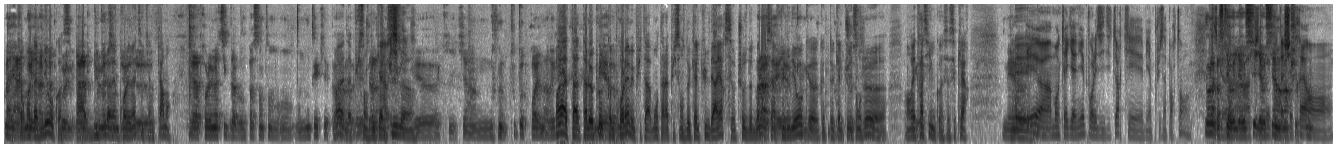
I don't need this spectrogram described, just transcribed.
bah, purement de la, vidéo, quoi. C'est pas du tout la même problématique, hein, clairement. Il y a la problématique de la bande passante en, montée qui est pas. Ouais, de la puissance de, calcul. Euh, qui, qui, a un, tout autre problème à régler. Voilà, t'as as le plot comme euh, problème, et puis t'as bon, as la puissance de calcul derrière, c'est autre chose de te balancer un flux vidéo que, que, de calculer ton jeu euh, en ray tracing, quoi, ça c'est clair. Et euh, un manque à gagner pour les éditeurs qui est bien plus important. Hein. Voilà, parce, qu'il y, a aussi, il y a aussi un marché. en,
